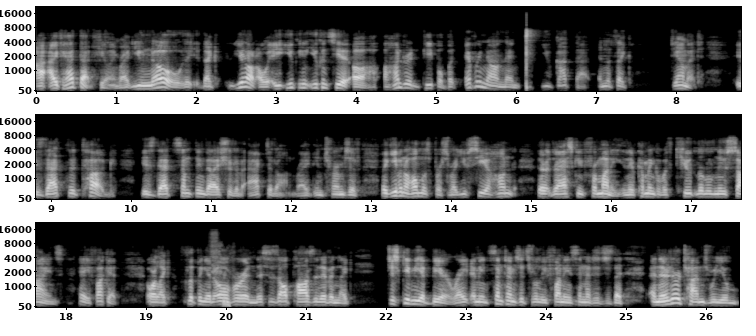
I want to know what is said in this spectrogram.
I, I've had that feeling, right? You know, like you're not always you can you can see a, a hundred people, but every now and then you've got that, and it's like, damn it, is that the tug? Is that something that I should have acted on, right? In terms of like even a homeless person, right? You see a hundred, they're they're asking for money, and they're coming up with cute little new signs. Hey, fuck it, or like flipping it over, and this is all positive, and like just give me a beer, right? I mean, sometimes it's really funny, and sometimes it's just that. And there are times where you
